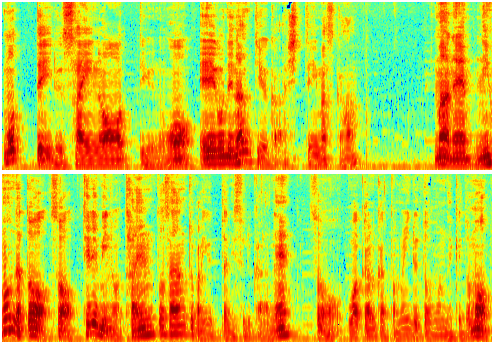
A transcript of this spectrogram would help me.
持っている才能っていうのを英語で何て言うか知っていますか？まあね、日本だと、そう、テレビのタレントさんとか言ったりするからね、そう、わかる方もいると思うんだけども、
